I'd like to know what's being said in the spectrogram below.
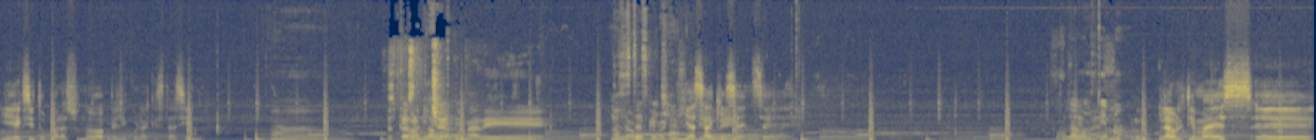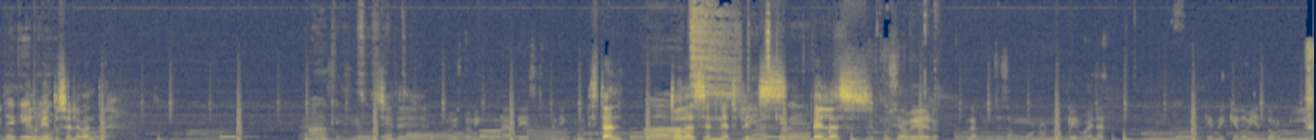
y éxito para su nueva película que está haciendo. Ah, Te está ¿Cuál es la última de. no se La está escuchando. Miyazaki de- Sensei. ¿Cómo ¿La última? La última es eh, ¿De El viento se levanta. Ah, sí, sí, de, No he visto ninguna de esas películas. están Oh, todas en Netflix. Velas. Me puse a ver La Princesa Mononoke. Muy buena. Muy, muy buena. Que me quedo bien dormido.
